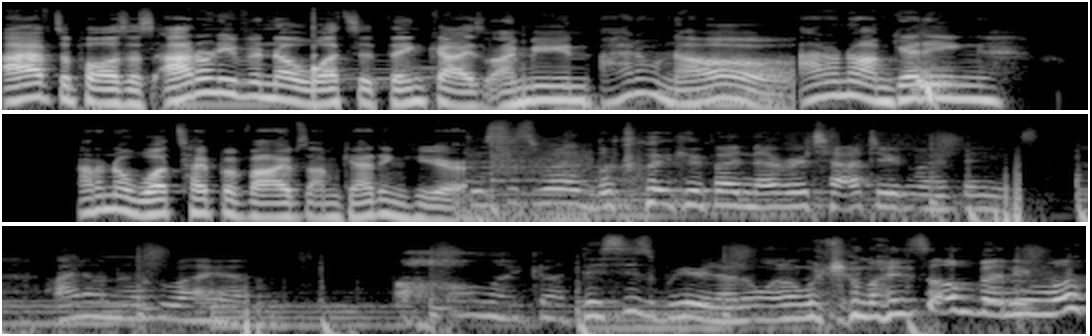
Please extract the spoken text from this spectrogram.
I have to pause this. I don't even know what to think, guys. I mean, I don't know. I don't know. I'm getting, I don't know what type of vibes I'm getting here. this is what I'd look like if I never tattooed my face. I don't know who I am. Oh my god, this is weird. I don't want to look at myself anymore.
